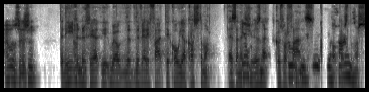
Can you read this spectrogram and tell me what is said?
Ours isn't. Did he even um, refer? Well, the, the very fact they call you a customer is an yeah. issue, isn't it? Because we're fans, not fans. customers.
